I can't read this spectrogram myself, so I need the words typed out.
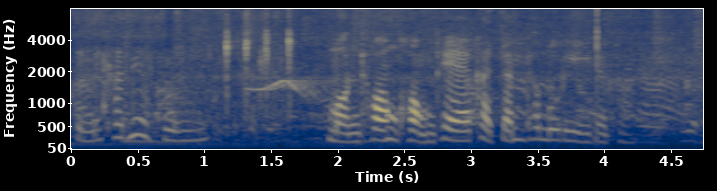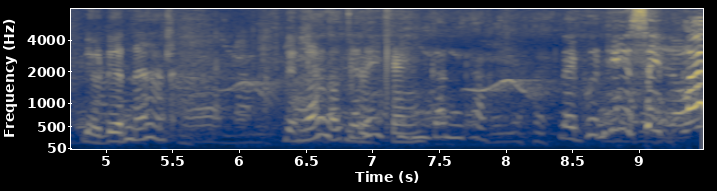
เห็นไหมคะเนี่ยคุณหมอนทองของแท้ค่ะจันทบุรีนะคะ เดี๋ยวเดือนหน้าค่ะ เดือนหน้าเราจะได้ชิมกันค่ะ ในพื้นที่สิบไร่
